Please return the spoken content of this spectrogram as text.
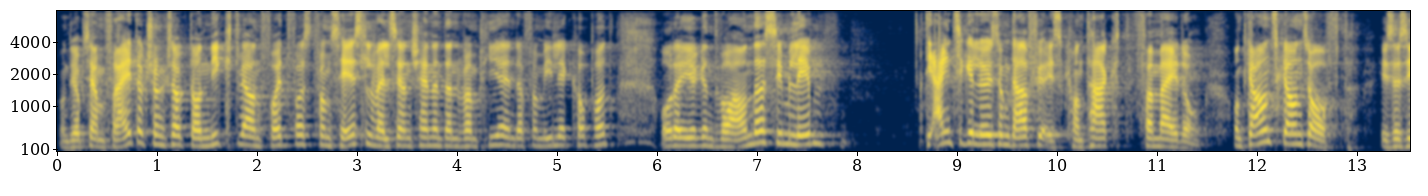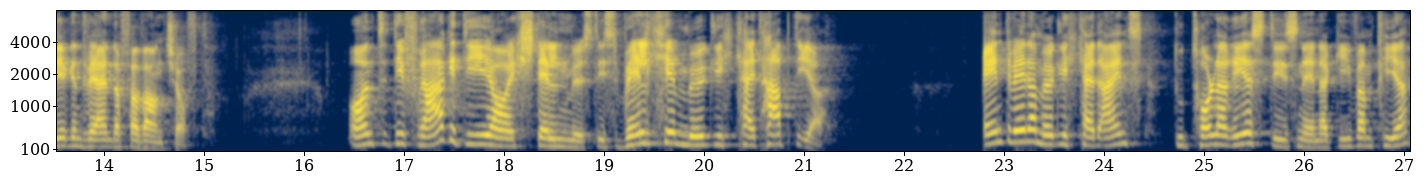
Und ich habe sie am Freitag schon gesagt, da nickt wer und fällt fast vom Sessel, weil sie anscheinend einen Vampir in der Familie gehabt hat oder irgendwo anders im Leben. Die einzige Lösung dafür ist Kontaktvermeidung. Und ganz, ganz oft ist es irgendwer in der Verwandtschaft. Und die Frage, die ihr euch stellen müsst, ist, welche Möglichkeit habt ihr? Entweder Möglichkeit 1, du tolerierst diesen Energievampir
